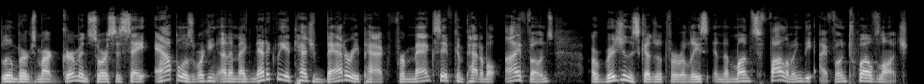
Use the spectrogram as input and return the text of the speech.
Bloomberg's Mark Gurman sources say Apple is working on a magnetically attached battery pack for MagSafe compatible iPhones, originally scheduled for release in the months following the iPhone 12 launch.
